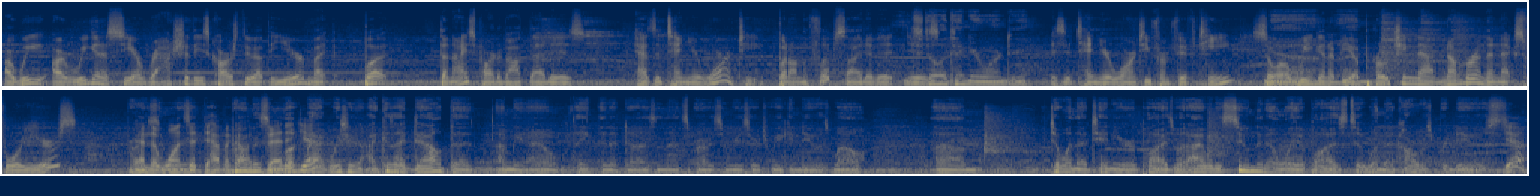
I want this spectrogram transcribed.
are we are we going to see a rash of these cars throughout the year? But the nice part about that is has a 10 year warranty. But on the flip side of it It's is still a 10 year warranty. is it 10 year warranty from 15? So are we going to be I'm- approaching that number in the next four years? Probably and the ones that haven't got probably some vetted yet? Back we should, because I doubt that. I mean, I don't think that it does, and that's probably some research we can do as well. Um, to when that 10 year applies, but I would assume that it only applies to when the car was produced. Yeah.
